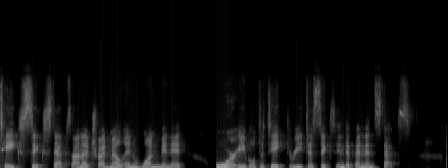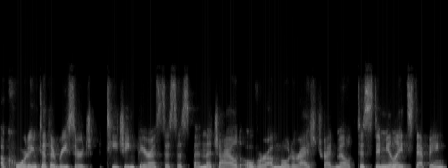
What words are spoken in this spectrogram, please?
take six steps on a treadmill in one minute, or able to take three to six independent steps. According to the research, teaching parents to suspend the child over a motorized treadmill to stimulate stepping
